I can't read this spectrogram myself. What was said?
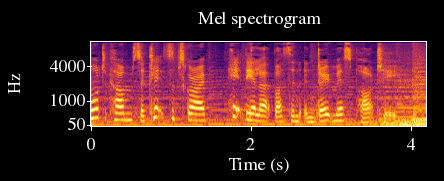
More to come, so click subscribe, hit the alert button, and don't miss part two.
